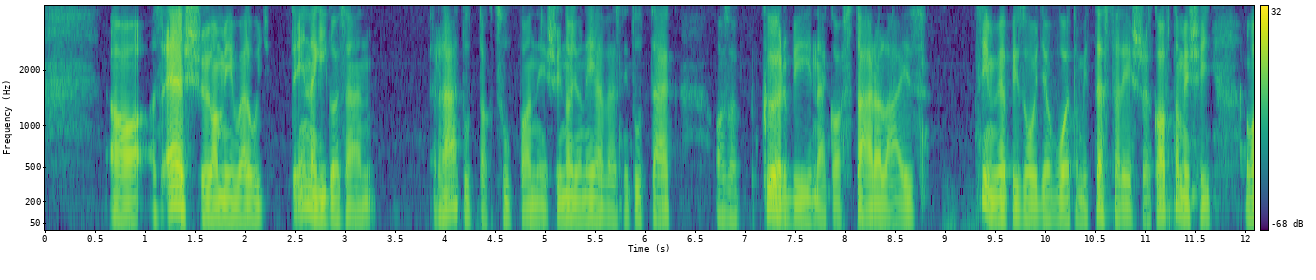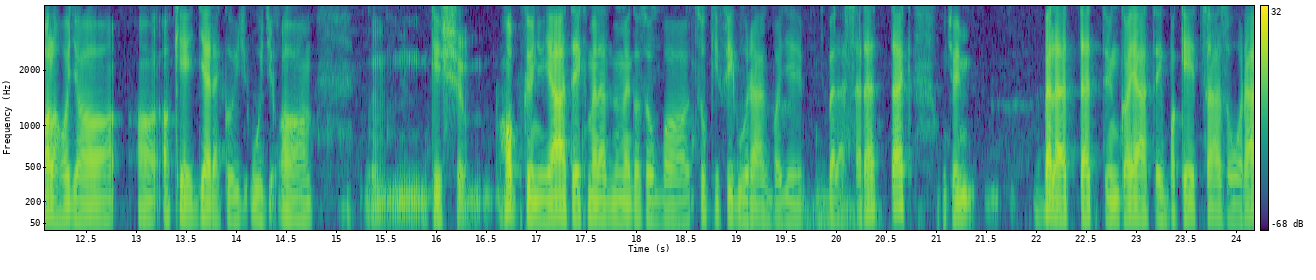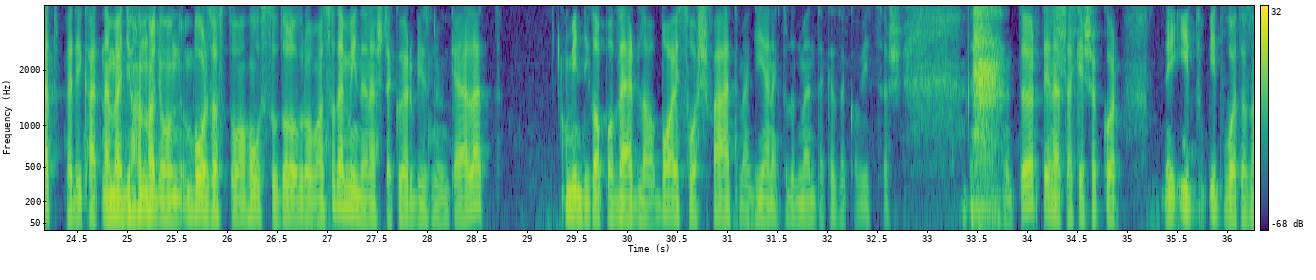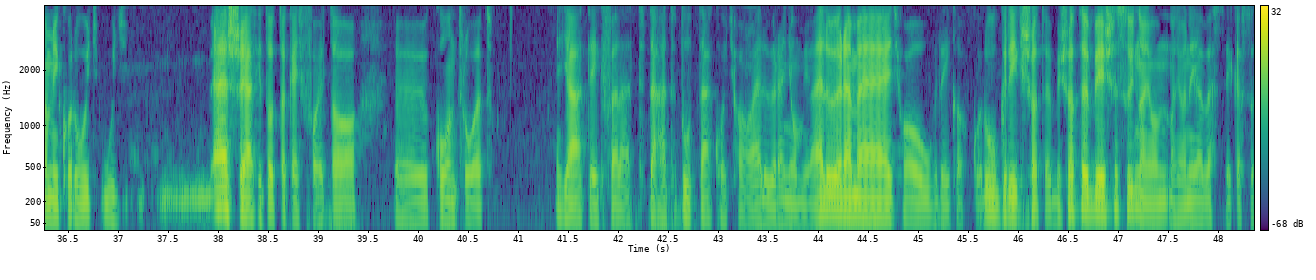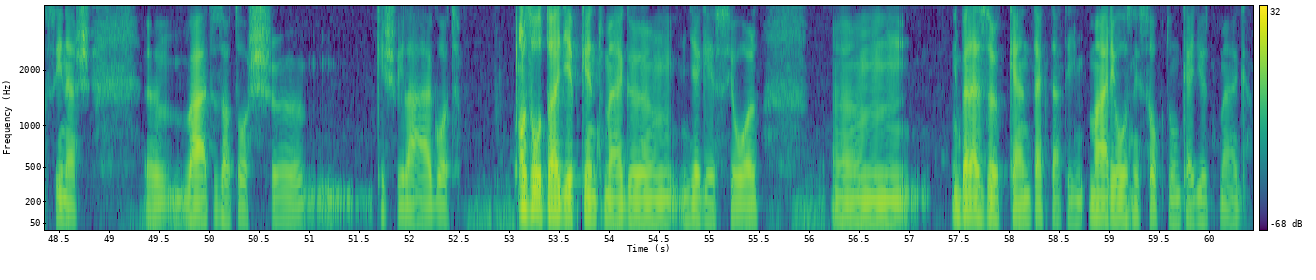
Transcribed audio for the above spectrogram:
a, az első, amivel úgy tényleg igazán rá tudtak cuppanni, és hogy nagyon élvezni tudták, az a Kirby-nek a Star Allies című epizódja volt, amit tesztelésre kaptam, és így valahogy a, a, a két gyerek úgy, úgy a mm, kis habkönnyű játékmenetben, meg azokba a cuki figurákba így beleszerettek, úgyhogy beletettünk a játékba 200 órát, pedig hát nem egy olyan nagyon borzasztóan hosszú dologról van szó, de minden este körbiznünk kellett, mindig apa verd le a bajszos fát, meg ilyenek, tudod, mentek ezek a vicces történetek, és akkor itt, itt volt az, amikor úgy, úgy elsajátítottak egyfajta ö, kontrollt egy játék felett, tehát tudták, hogy ha előre nyomja, előre megy, ha ugrik, akkor ugrik, stb. stb. És ezt úgy nagyon, nagyon élvezték ezt a színes, változatos kis világot. Azóta egyébként meg így egész jól belezökkentek, tehát így máriózni szoktunk együtt, meg,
